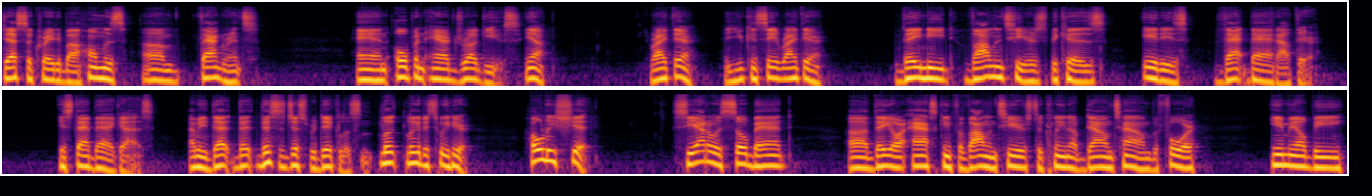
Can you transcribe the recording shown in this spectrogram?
desecrated by homeless um, vagrants and open air drug use. Yeah, right there. You can see it right there. They need volunteers because it is that bad out there. It's that bad, guys. I mean that that this is just ridiculous. Look look at this tweet here. Holy shit. Seattle is so bad uh, they are asking for volunteers to clean up downtown before MLB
